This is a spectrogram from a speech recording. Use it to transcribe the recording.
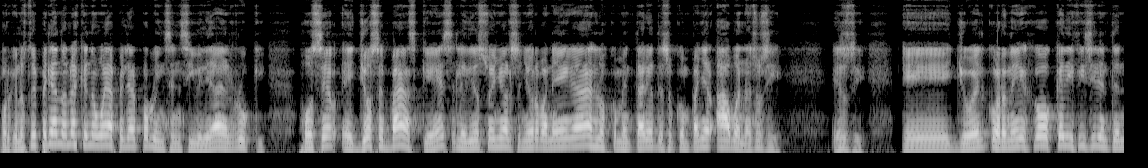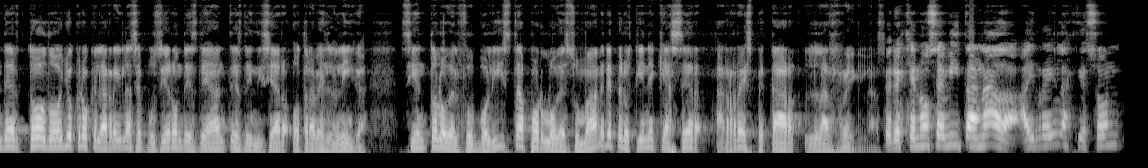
porque no estoy peleando, no es que no voy a pelear por la insensibilidad del rookie. José, Joseph Vázquez le dio sueño al señor Vanegas, los comentarios de su compañero. Ah, bueno, eso sí. Eso sí. Eh, Joel Cornejo, qué difícil entender todo. Yo creo que las reglas se pusieron desde antes de iniciar otra vez la liga. Siento lo del futbolista por lo de su madre, pero tiene que hacer respetar las reglas. Pero es que no se evita nada. Hay reglas que son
